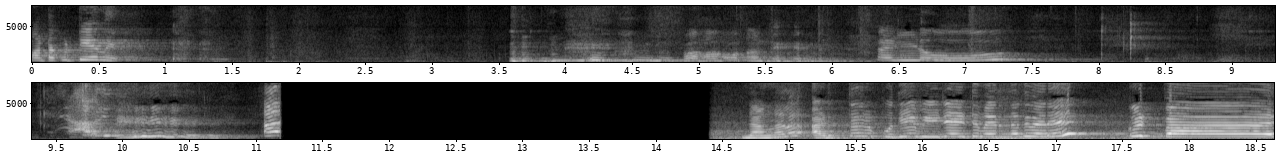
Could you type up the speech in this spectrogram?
മട്ടക്കുട്ടിയെന്ന് അല്ലോ ഞങ്ങൾ അടുത്തൊരു പുതിയ വീഡിയോ ആയിട്ട് വരുന്നത് വരെ ഗുഡ് ബൈ.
